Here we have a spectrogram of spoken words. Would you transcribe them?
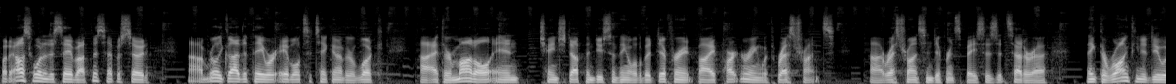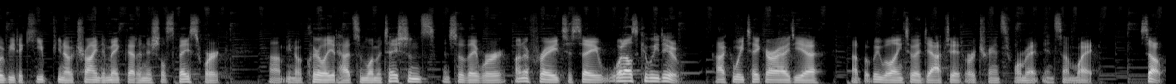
But I also wanted to say about this episode, uh, I'm really glad that they were able to take another look uh, at their model and change it up and do something a little bit different by partnering with restaurants, uh, restaurants in different spaces, etc. I think the wrong thing to do would be to keep, you know, trying to make that initial space work. Um, you know, clearly it had some limitations, and so they were unafraid to say, "What else can we do? How can we take our idea, uh, but be willing to adapt it or transform it in some way?" So,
